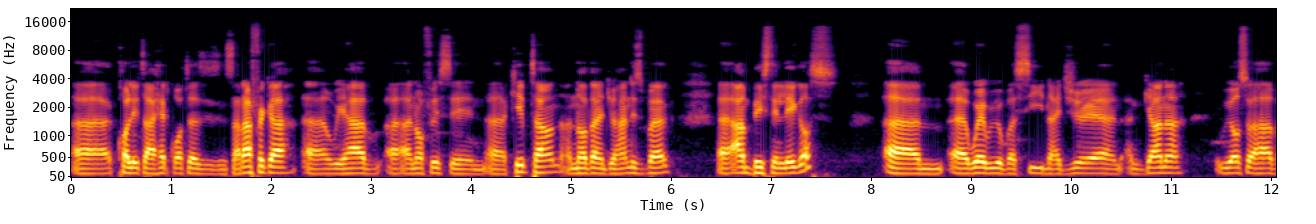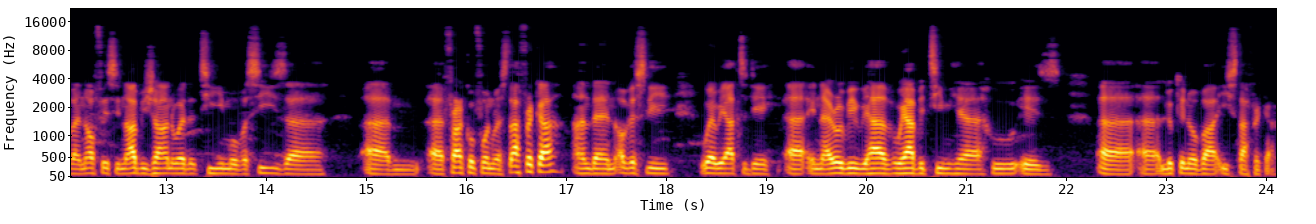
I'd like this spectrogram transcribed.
uh, call it our headquarters is in South Africa. Uh, we have uh, an office in uh, Cape Town, another in Johannesburg. I'm based in Lagos um, uh, where we oversee Nigeria and, and, Ghana. We also have an office in Abidjan where the team oversees uh, um, uh, Francophone West Africa, and then obviously where we are today uh, in Nairobi, we have we have a team here who is uh, uh, looking over East Africa.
